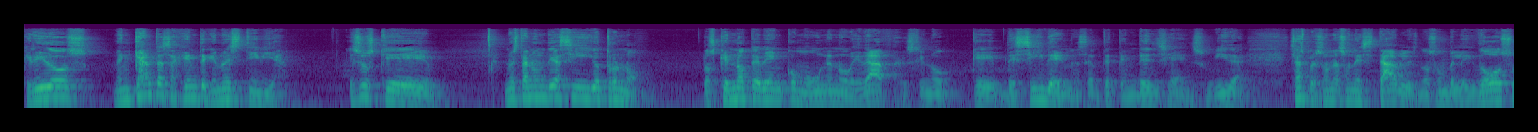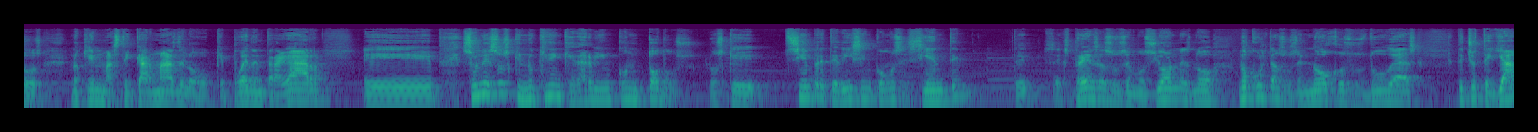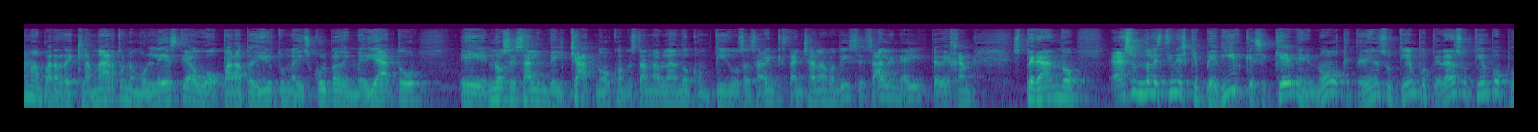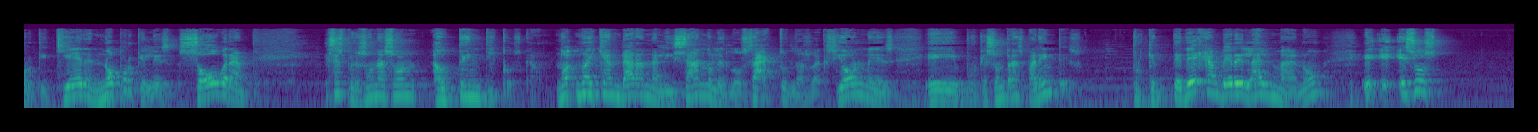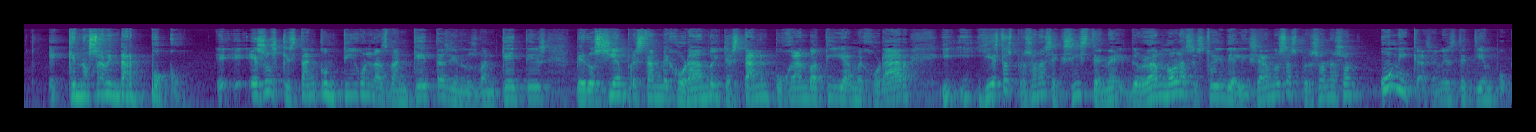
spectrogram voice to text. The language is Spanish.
Queridos, me encanta esa gente que no es tibia. Esos que no están un día sí y otro no. Los que no te ven como una novedad, sino que deciden hacerte tendencia en su vida. Esas personas son estables, no son veleidosos, no quieren masticar más de lo que pueden tragar. Eh, son esos que no quieren quedar bien con todos, los que siempre te dicen cómo se sienten, te, expresan sus emociones, no, no ocultan sus enojos, sus dudas de hecho, te llaman para reclamarte una molestia o para pedirte una disculpa de inmediato. Eh, no se salen del chat, ¿no? Cuando están hablando contigo, o sea, saben que están charlando contigo, se salen de ahí, te dejan esperando. A esos no les tienes que pedir que se queden, ¿no? Que te den su tiempo, te dan su tiempo porque quieren, no porque les sobra. Esas personas son auténticos, cabrón. No, no hay que andar analizándoles los actos, las reacciones, eh, porque son transparentes, porque te dejan ver el alma, ¿no? E, e, esos eh, que no saben dar poco. Eh, eh, esos que están contigo en las banquetas y en los banquetes, pero siempre están mejorando y te están empujando a ti a mejorar. Y, estas personas existen, de verdad no las estoy idealizando. Esas personas son únicas en este tiempo.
